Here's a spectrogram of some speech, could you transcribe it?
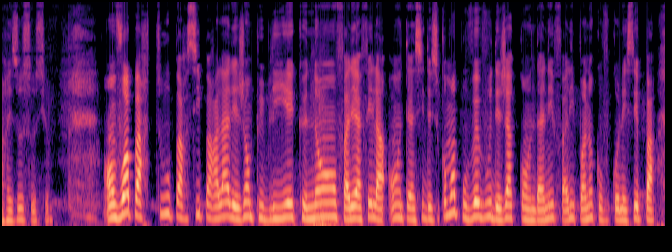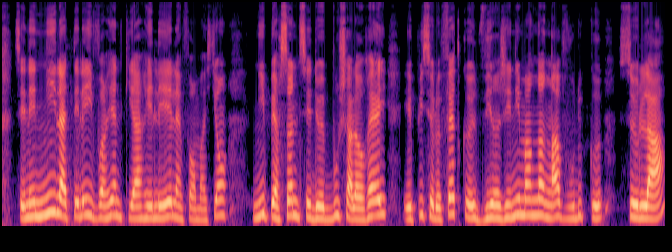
réseaux sociaux. On voit partout par-ci par-là les gens publier que non Fali a fait la honte ainsi de suite. Comment pouvez-vous déjà condamner Fali pendant que vous connaissez pas? Ce n'est ni la télé ivoirienne qui a relayé l'information ni personne c'est de bouche à l'oreille. Et puis c'est le fait que Virginie Manganga a voulu que cela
